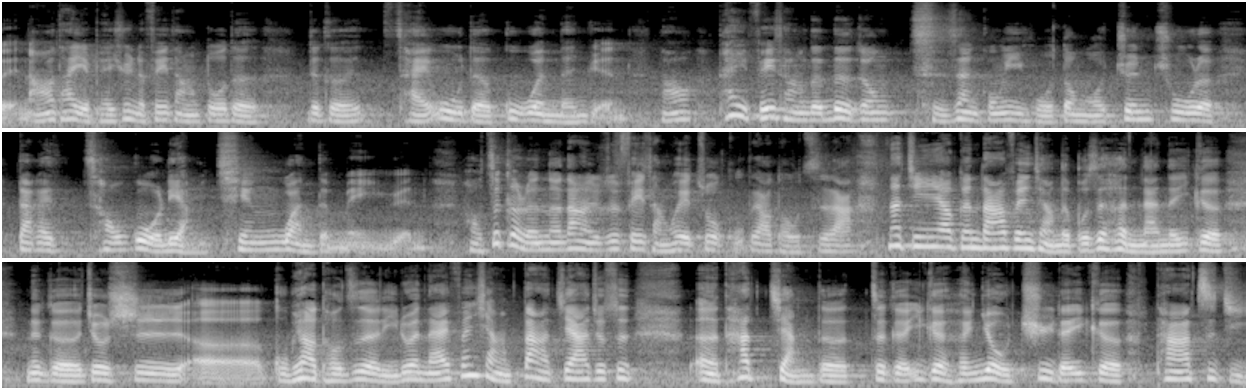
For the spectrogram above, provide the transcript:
对，然后他也培训了非常多的这个财务的顾问人员，然后他也非常的热衷慈善公益活动哦，捐出了大概超过两千万的美元。好，这个人呢，当然就是非常会做股票投资啦。那今天要跟大家分享的不是很难的一个那个就是呃股票投资的理论，来分享大家就是呃他讲的这个一个很有趣的一个他自己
